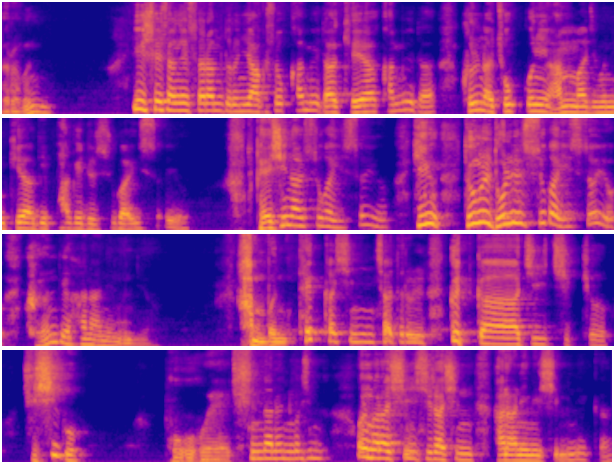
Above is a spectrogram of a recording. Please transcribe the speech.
여러분, 이 세상의 사람들은 약속합니다. 계약합니다. 그러나 조건이 안 맞으면 계약이 파괴될 수가 있어요. 배신할 수가 있어요. 등- 등을 돌릴 수가 있어요. 그런데 하나님은요. 한 번 택하신 자들을 끝까지 지켜 주시고 보호해 주신다는 것입니다. 얼마나 신실하신 하나님이십니까?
